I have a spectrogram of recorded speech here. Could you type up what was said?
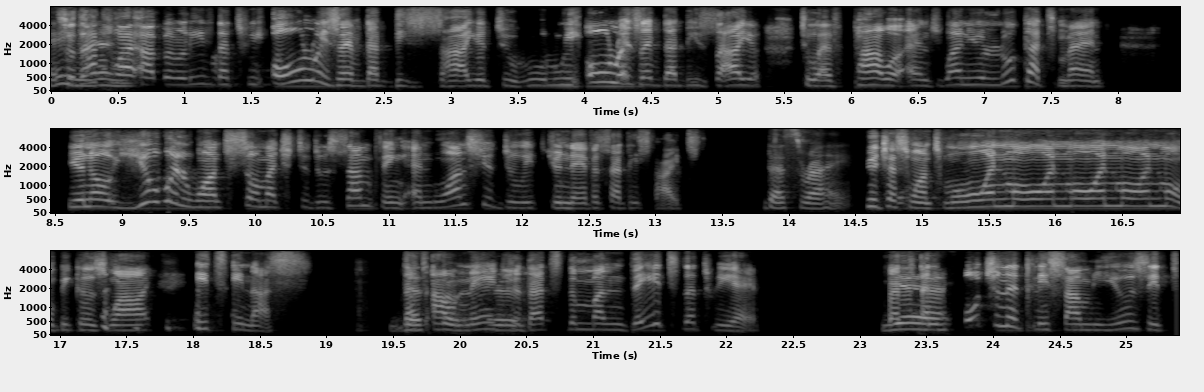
Amen. So that's why I believe that we always have that desire to rule. We always have that desire to have power. And when you look at man, you know, you will want so much to do something. And once you do it, you're never satisfied. That's right. You just want more and more and more and more and more because why? it's in us. That's, That's our so nature. True. That's the mandate that we have. But yeah. unfortunately, some use it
